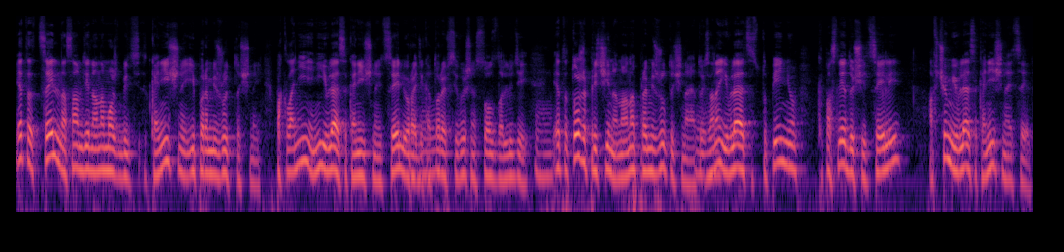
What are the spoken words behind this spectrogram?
Эта цель, на самом деле, она может быть конечной и промежуточной. Поклонение не является конечной целью, ради которой Всевышний создал людей. Это тоже причина, но она промежуточная. То есть она является ступенью к последующей цели. А в чем является конечная цель?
